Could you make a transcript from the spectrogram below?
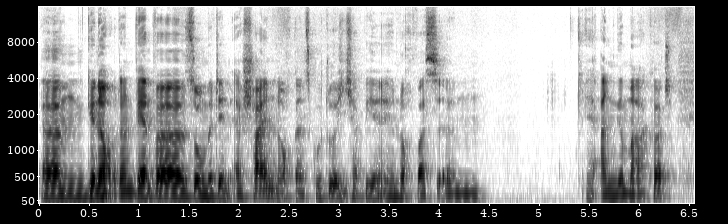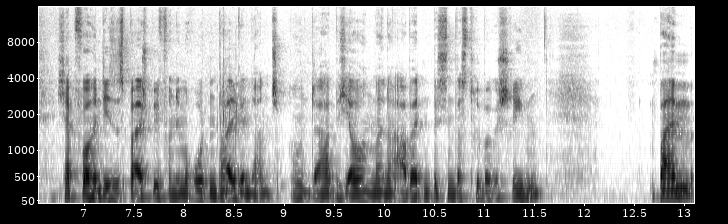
Ähm, genau, dann wären wir so mit dem Erscheinen auch ganz gut durch. Ich habe hier noch was ähm, äh, angemarkert. Ich habe vorhin dieses Beispiel von dem roten Ball genannt und da habe ich auch in meiner Arbeit ein bisschen was drüber geschrieben. Beim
